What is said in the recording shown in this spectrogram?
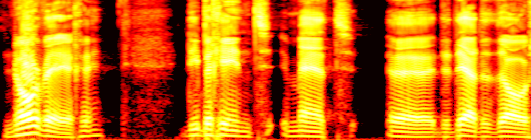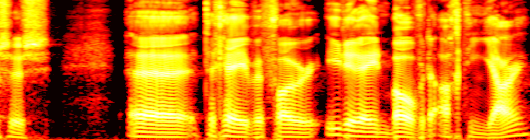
Noorwegen, die begint met de derde dosis te geven voor iedereen boven de 18 jaar.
